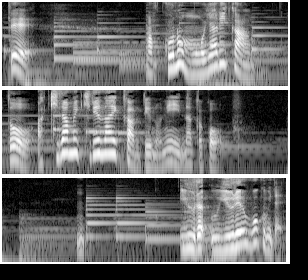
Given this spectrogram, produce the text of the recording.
な。で、まあ、このもやり感と諦めきれない感っていうのになんかこう揺れ揺れ動くみたいな。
